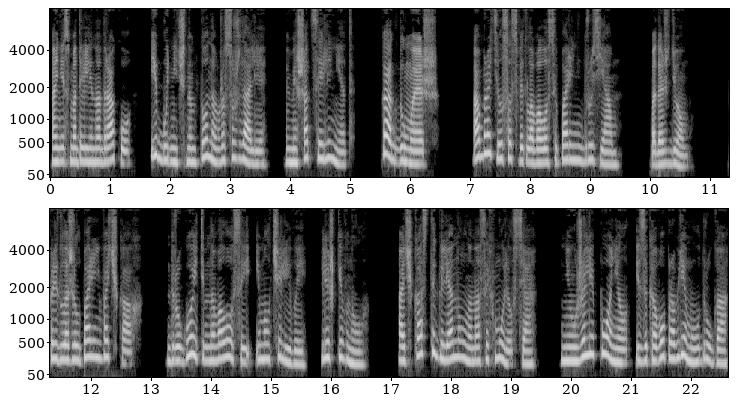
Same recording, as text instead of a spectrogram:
Они смотрели на драку и будничным тоном рассуждали, вмешаться или нет. «Как думаешь?» Обратился светловолосый парень к друзьям. «Подождем», — предложил парень в очках. Другой, темноволосый и молчаливый, лишь кивнул. Очкастый глянул на нас и хмурился. Неужели понял, из-за кого проблемы у друга?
